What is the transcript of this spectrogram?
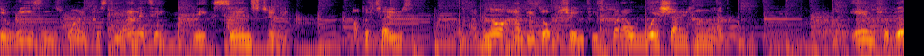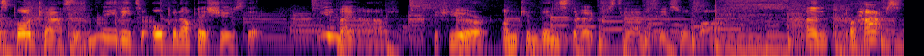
the reasons why Christianity makes sense to me. Other times, I've not had these opportunities, but I wish I had. My aim for this podcast is maybe to open up issues that you might have if you're unconvinced about Christianity so far. And perhaps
